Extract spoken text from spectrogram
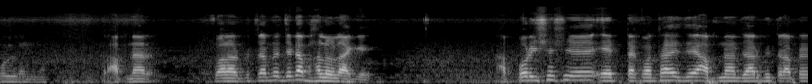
বললেন না। আপনার চলার ভিতরে আপনার যেটা ভালো লাগে। পরিশেষে একটা কথাই যে আপনার যার ভিতরে আপনার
